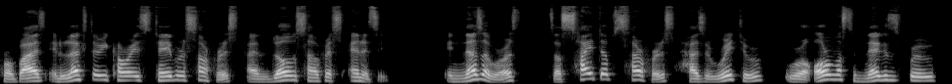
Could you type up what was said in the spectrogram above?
provides electrically stable surface and low surface energy. In other words, the CyTOP surface has little or almost negligible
